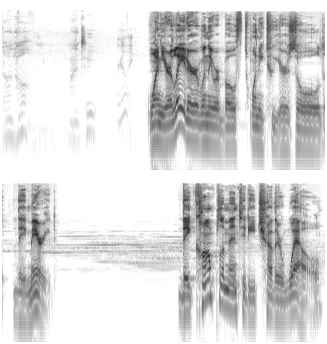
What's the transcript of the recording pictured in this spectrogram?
Gone Hall. Mine too. Really? One year later, when they were both 22 years old, they married. They complemented each other well,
